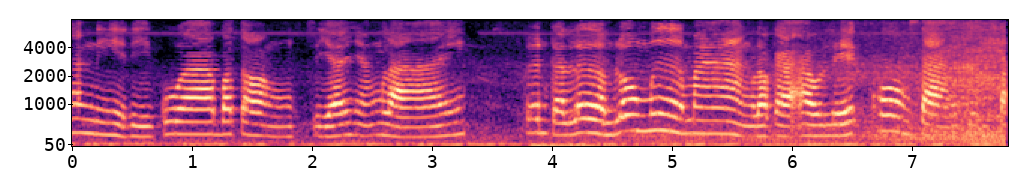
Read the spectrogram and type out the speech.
ทางนี้ดีกว่าบ่ต้องเสียหยังหลาย เพิ่นก็เริ่มลงมือมางแล้วก็เอาเล็กโครงสร้างขึ้นไป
